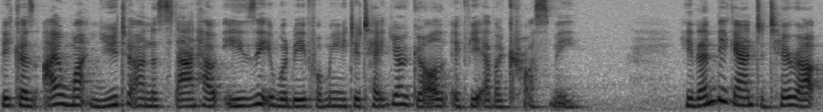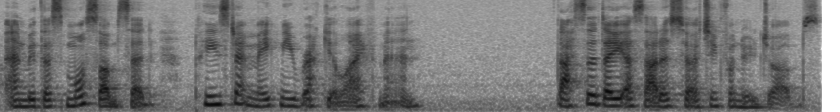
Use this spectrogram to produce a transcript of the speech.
because I want you to understand how easy it would be for me to take your girl if you ever cross me. He then began to tear up and with a small sob said, Please don't make me wreck your life, man. That's the day I started searching for new jobs.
